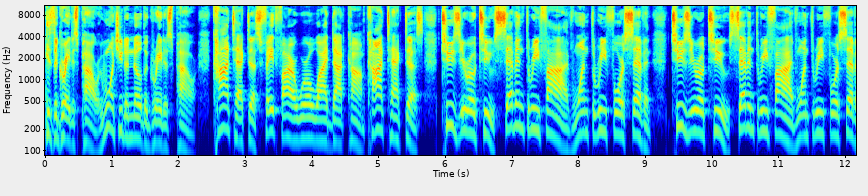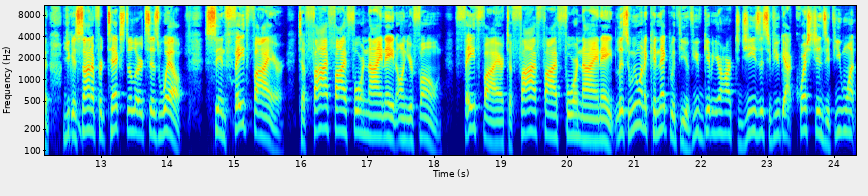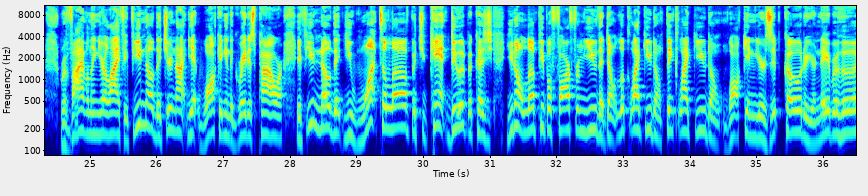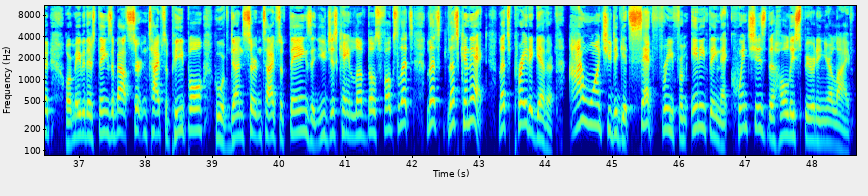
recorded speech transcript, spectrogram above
is the greatest power. We want you to know the greatest power. Contact us, faithfireworldwide.com. Contact us, 202-735-1347, 202-735-1347. You can sign up for text alerts as well. Send Faithfire to 55498 on your phone. Faithfire to 55498. Listen, we want to connect with you. If you've given your heart to Jesus, if you've got questions, if you want revival in your life, if you know that you're not yet walking in the greatest power, if you know that you want to love, but you can't do it because you don't love people far from you that don't look like you, don't think like you, don't walk in your zip code or your neighborhood, or maybe there's things about certain types of people who have done certain types of things that you just can't love those folks. Let's let's let's connect. Let's pray together. I want you to get set free from anything that quenches the Holy Spirit in your life.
